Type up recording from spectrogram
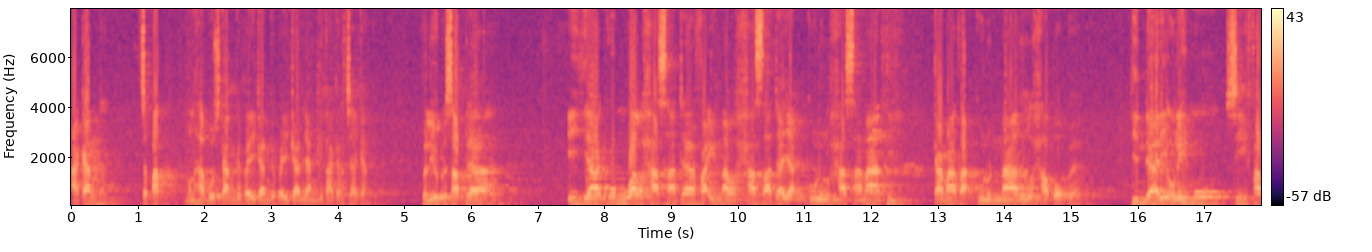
akan cepat menghapuskan kebaikan-kebaikan yang kita kerjakan. Beliau bersabda, "Iyyakum wal hasada fa innal hasada yakulul hasanati kama takulun narul hatoba." Hindari olehmu sifat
